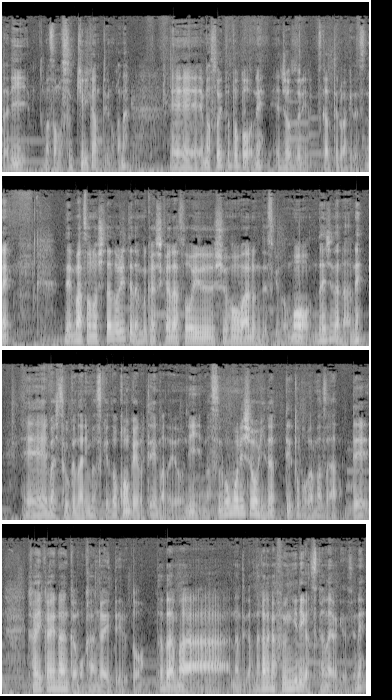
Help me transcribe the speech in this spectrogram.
たり、まあ、そのスッキリ感というのかな、えーまあ、そういったとこをね上手に使ってるわけですね。でまあその下取りっていうのは昔からそういう手法はあるんですけども大事なのはねえー、まあ、しつこくなりますけど今回のテーマのように、まあ、巣ごもり消費だっていうとこがまずあって買い替えなんかも考えていると。ただまあなんていうかなかなか踏ん切りがつかないわけですよね。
